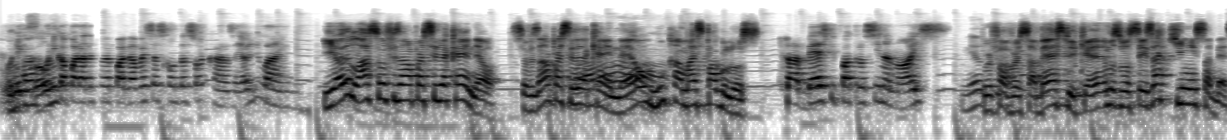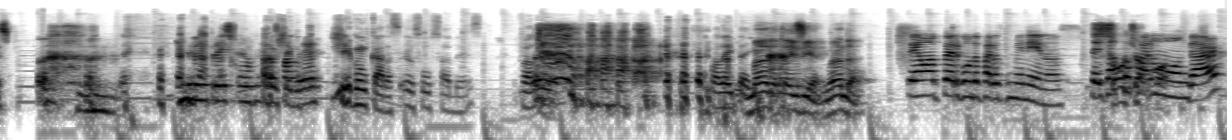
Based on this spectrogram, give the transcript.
A única, a única parada que vai pagar vai ser as contas da sua casa. E olha lá ainda. E olha lá se eu não fizer uma parceria com a Enel. Se eu fizer uma parceria com a Enel, nunca mais pago luz. Sabesp patrocina nós. Meu Por Deus. favor, Sabesp, queremos vocês aqui, hein, Sabesp. Tive três convites da Chega, Sabesp. chega um cara, eu sou o Sabes. Fala aí. Fala aí, Thaís. manda, Thaisinha, manda. Tem uma pergunta para os meninos. Vocês já Solte tocaram no hangar?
